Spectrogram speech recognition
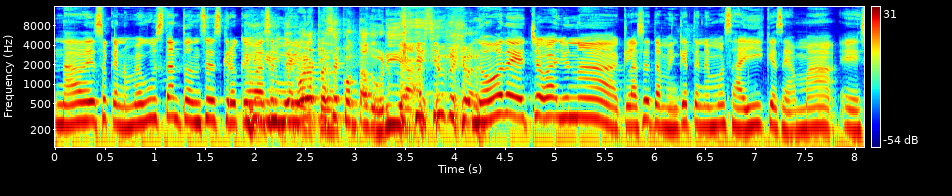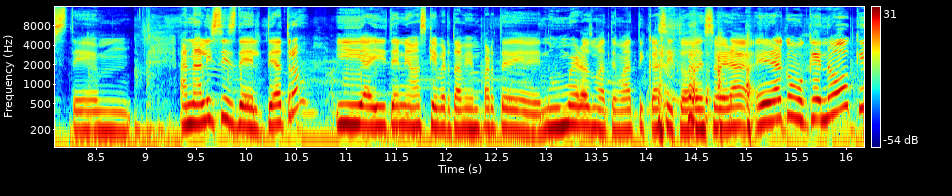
nada de eso que no me gusta, entonces creo que va a ser y muy llegó la clase de contaduría. No, de hecho hay una clase también que tenemos ahí que se llama este mm, análisis del teatro y ahí teníamos que ver también parte de números, matemáticas y todo eso. Era, era como que no, que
